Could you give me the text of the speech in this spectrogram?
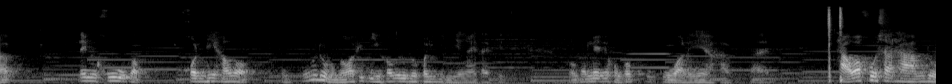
ครับ เล่นคู่กับคนที่เขาบอกผมผมไม่ดูเหมือนว่าพี่ดีเขาไม่รู้เป็นคนหญิงยังไงแต่คิดผมก็เล่นแล้วผมก็กลัวอะไรเงี้ยครับใช่ถามว่าครูชาทามดุ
